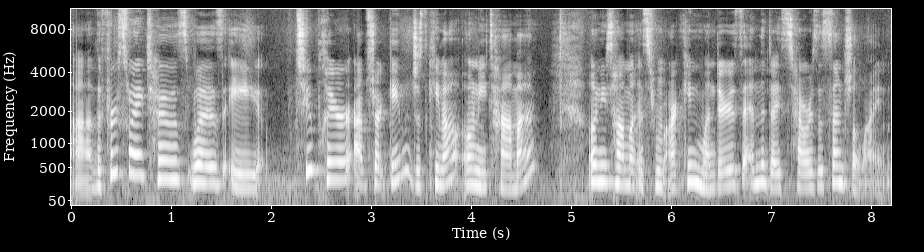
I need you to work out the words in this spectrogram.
Uh, the first one I chose was a two-player abstract game that just came out, Onitama. Onitama is from Arcane Wonders and the Dice Towers Essential line.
